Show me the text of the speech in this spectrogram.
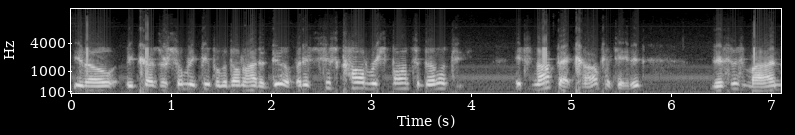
You know, because there's so many people that don't know how to do it. But it's just called responsibility. It's not that complicated. This is mine.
